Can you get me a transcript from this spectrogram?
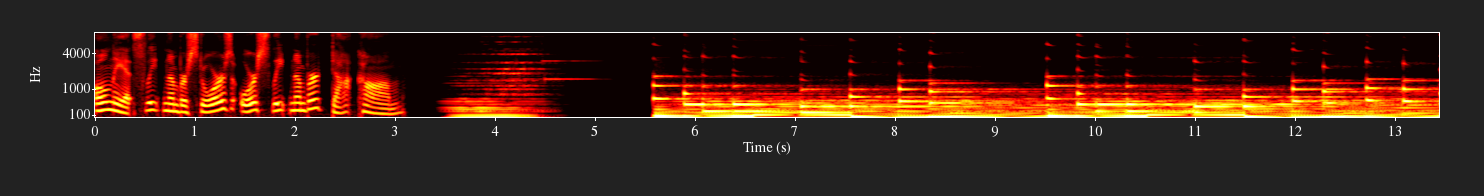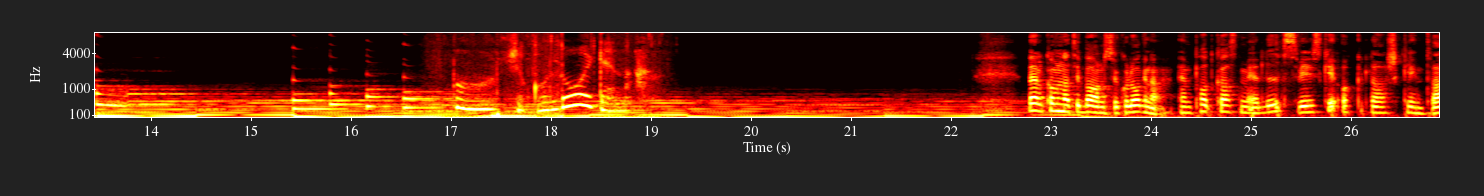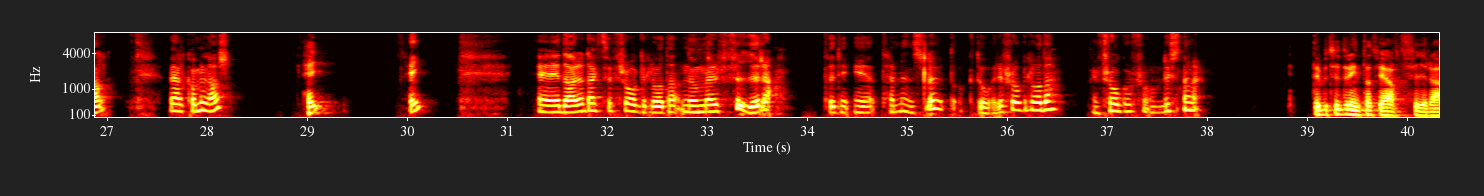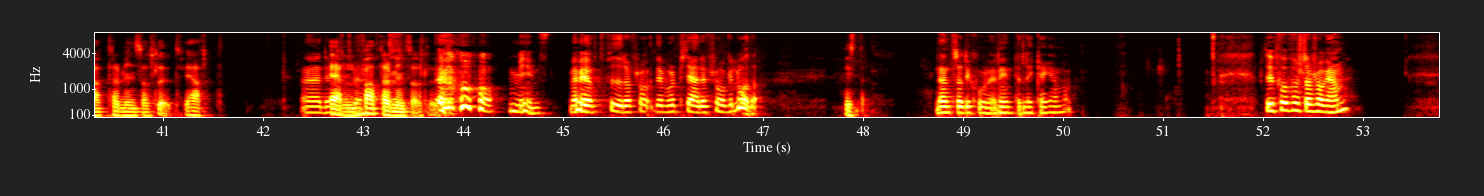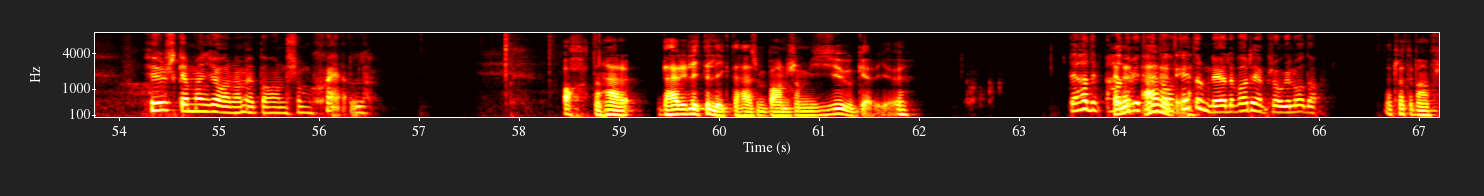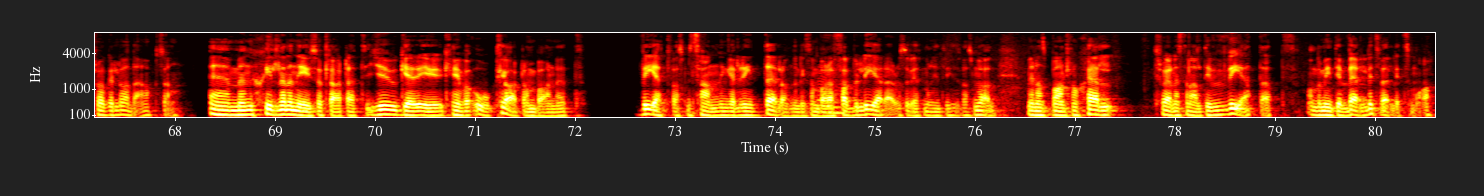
Only at Sleep Number stores or sleepnumber.com. Barnpsykologerna. Välkomna till Barnpsykologerna, en podcast med Liv Svirsky och Lars Klintvall. Välkommen Lars! Hej! Hej! Eh, idag är det dags för frågelåda nummer fyra. För det är terminsslut och då är det frågelåda med frågor från lyssnare. Det betyder inte att vi har haft fyra terminsavslut. Vi har haft Eh, det elva terminsavslut. Minst. Men vi har haft fyra frågor. Det är vår fjärde frågelåda. Just det. Den traditionen är inte lika gammal. Du får första frågan. Hur ska man göra med barn som skäl? Åh, den här, det här är lite likt det här som barn som ljuger ju. Det hade, hade Eller vi ett helt det avsnitt det? om det eller var det en frågelåda? Jag tror att det var en frågelåda också. Eh, Men skillnaden är ju såklart att ljuger ju, kan ju vara oklart om barnet vet vad som är sanning eller inte. Eller om de liksom bara fabulerar och så vet man inte riktigt vad som är vad. Medan barn som skäll tror jag nästan alltid vet att om de inte är väldigt, väldigt små.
